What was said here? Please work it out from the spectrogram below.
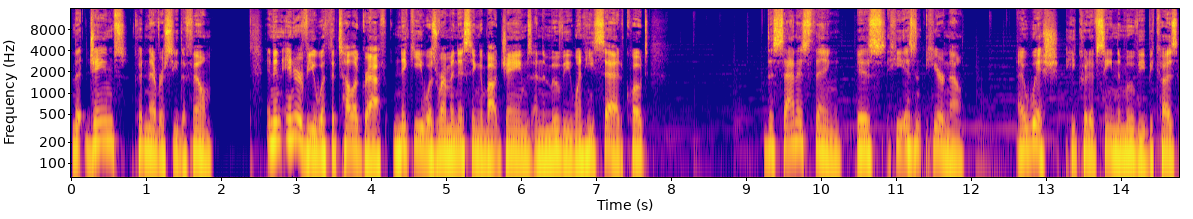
that James could never see the film. In an interview with The Telegraph, Niki was reminiscing about James and the movie when he said, quote, The saddest thing is he isn't here now. I wish he could have seen the movie because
